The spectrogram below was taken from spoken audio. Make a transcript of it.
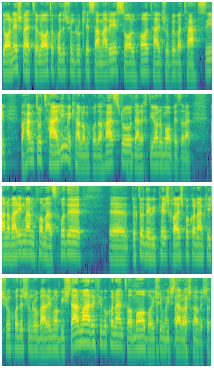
دانش و اطلاعات خودشون رو که ثمره سالها تجربه و تحصیل و همینطور تعلیم کلام خدا هست رو در اختیار ما بذارن بنابراین من می‌خوام از خود دکتر دیوید پیش خواهش بکنم که ایشون خودشون رو برای ما بیشتر معرفی بکنن تا ما با ایشون بیشتر آشنا بشیم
